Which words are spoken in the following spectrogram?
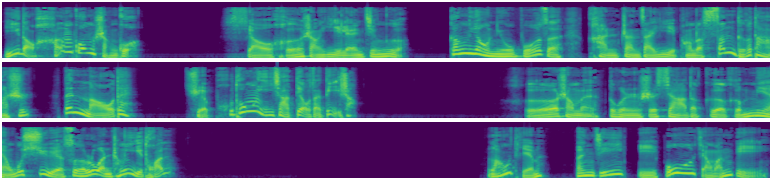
一道寒光闪过。小和尚一脸惊愕，刚要扭脖子看站在一旁的三德大师，那脑袋却扑通一下掉在地上。和尚们顿时吓得个个面无血色，乱成一团。老铁们，本集已播讲完毕，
